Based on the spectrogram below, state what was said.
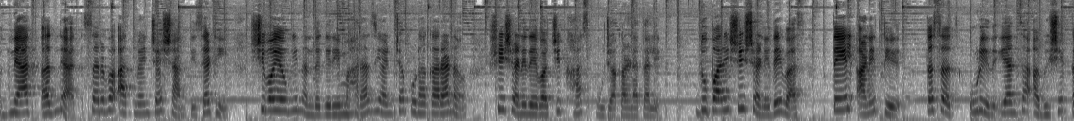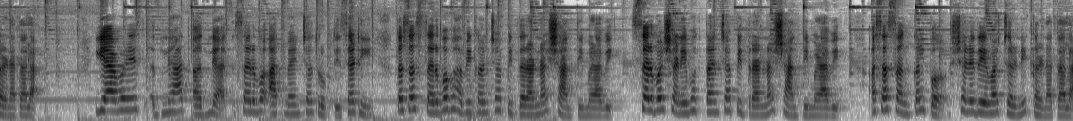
ज्ञात अज्ञात सर्व आत्म्यांच्या शांतीसाठी शिवयोगी नंदगिरी महाराज यांच्या पुढाकारानं श्री शनिदेवाची खास पूजा करण्यात आली. दुपारी श्री शनिदेवास तेल आणि तीळ तसंच उडीद यांचा अभिषेक करण्यात आला. यावेळेस ज्ञात अज्ञात सर्व आत्म्यांच्या तृप्तीसाठी तसंच सर्व भाविकांच्या पितरांना शांती मिळावी. सर्व शनिभक्तांच्या पितरांना शांती मिळावी असा संकल्प शनिदेवाचरणी करण्यात आला.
